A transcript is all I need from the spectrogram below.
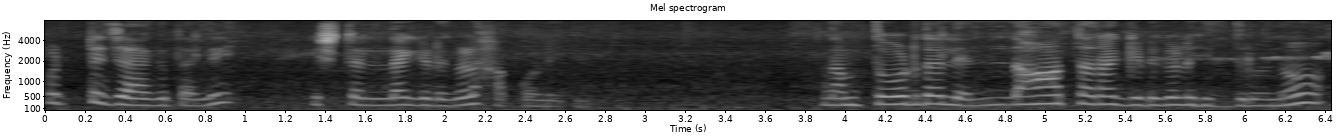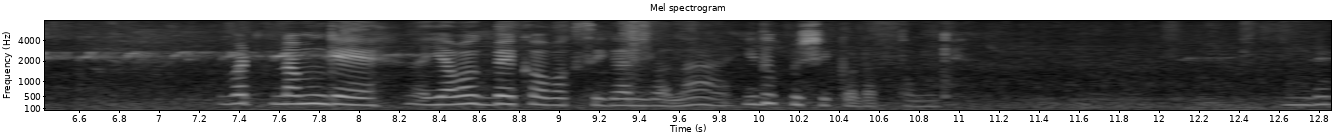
ಪುಟ್ಟ ಜಾಗದಲ್ಲಿ ಇಷ್ಟೆಲ್ಲ ಗಿಡಗಳು ಹಾಕ್ಕೊಂಡಿದ್ದೀವಿ ನಮ್ಮ ತೋಟದಲ್ಲಿ ಎಲ್ಲ ಥರ ಗಿಡಗಳು ಇದ್ರೂ ಬಟ್ ನಮಗೆ ಯಾವಾಗ ಬೇಕೋ ಅವಾಗ ಸಿಗಲ್ವಲ್ಲ, ಇದು ಖುಷಿ ಕೊಡುತ್ತೆ ನಮಗೆ.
